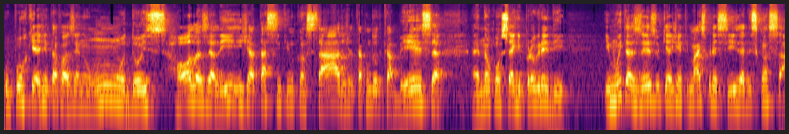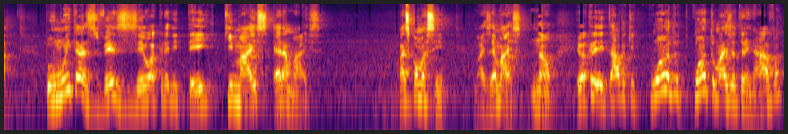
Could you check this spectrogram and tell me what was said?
o porquê a gente está fazendo um ou dois rolas ali e já está se sentindo cansado, já está com dor de cabeça, é, não consegue progredir. E muitas vezes o que a gente mais precisa é descansar. Por muitas vezes eu acreditei que mais era mais. Mas como assim? Mais é mais. Não. Eu acreditava que quando, quanto mais eu treinava,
